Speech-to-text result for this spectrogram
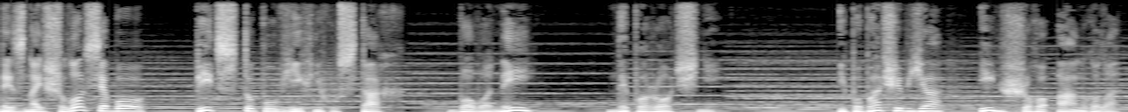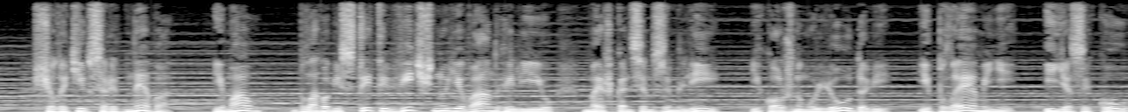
Не знайшлося бо підступу в їхніх устах, бо вони непорочні. І побачив я іншого ангола, що летів серед неба і мав благовістити вічну Євангелію мешканцям землі і кожному людові, і племені, і язику,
